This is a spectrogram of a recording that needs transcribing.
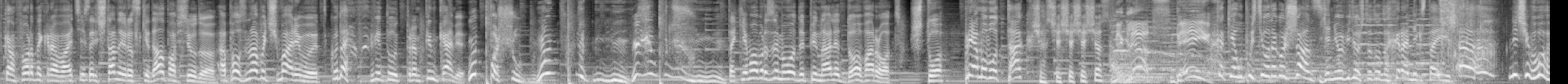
в комфортной кровати. Кстати, штаны раскидал повсюду. А ползуна вычмаривают. Куда его ведут? Прям пинками. Уп, Пошу. Таким образом его допинали до ворот. Что? Прямо вот так? Сейчас, сейчас, сейчас, сейчас, сейчас. Беглец, бей их! Как я упустил такой шанс? Я не увидел, что тут охранник стоит. А, ничего.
